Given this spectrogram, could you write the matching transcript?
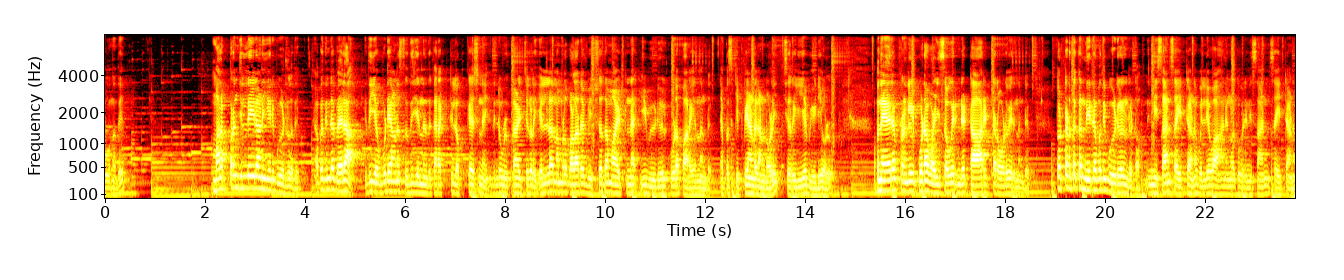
പോകുന്നത്. മലപ്പുറം ജില്ലയിലാണ് ഈ ഒരു വീടുള്ളത്. അപ്പോൾ ഇതിന്റെ വില ഇത് എവിടെയാണ് സ്ഥിതി ചെയ്യുന്നത്? കറക്റ്റ് ലൊക്കേഷന് ഇതിന്റെ ഉൾക്കാഴ്ചകൾ എല്ലാം നമ്മൾ വളരെ വിശദമായിട്ട് തന്നെ ഈ വീഡിയോയിൽ കൂടെ പറയുന്നുണ്ട്. അപ്പോൾ സ്കിപ്പ് ചെയ്യാണ്ട് കണ്ടോളി ചെറിയ വീഡിയോ ഉള്ളൂ. അപ്പോൾ നേരെ ഫ്രണ്ടിൽ കൂടെ വഴി സൗകര്യന്റെ ടാറിട്ട റോഡ് വരുന്നുണ്ട്. തൊട്ടടുത്തൊക്കെ നിരവധി വീടുകളുണ്ട് കേട്ടോ. നിസാൻ സൈറ്റാണ് വലിയ വാഹനങ്ങൾക്ക് ഒരു നിസാൻ സൈറ്റാണ്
